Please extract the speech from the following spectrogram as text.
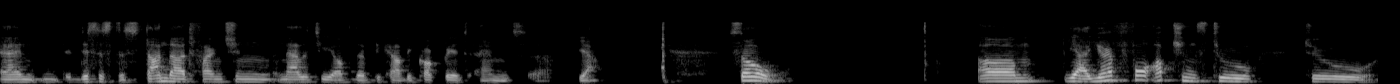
and this is the standard functionality of the Picavi cockpit, and uh, yeah. So um, yeah, you have four options to to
